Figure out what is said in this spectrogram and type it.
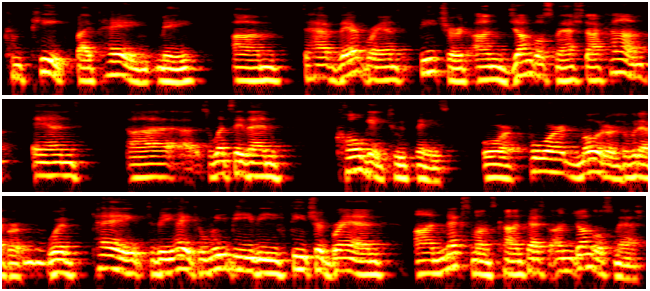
compete by paying me um, to have their brands featured on junglesmash.com. And uh, so let's say then Colgate toothpaste or Ford Motors or whatever would pay to be, hey, can we be the featured brand on next month's contest on Jungle Smash?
